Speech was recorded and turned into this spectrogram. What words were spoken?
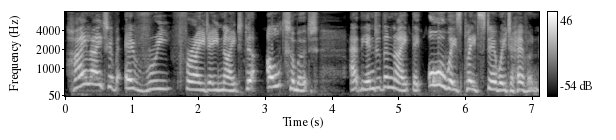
Highlight of every Friday night, the ultimate at the end of the night, they always played Stairway to Heaven.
